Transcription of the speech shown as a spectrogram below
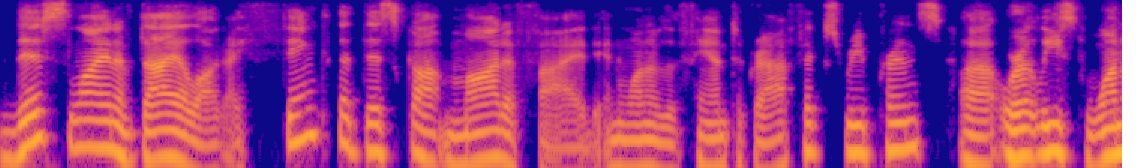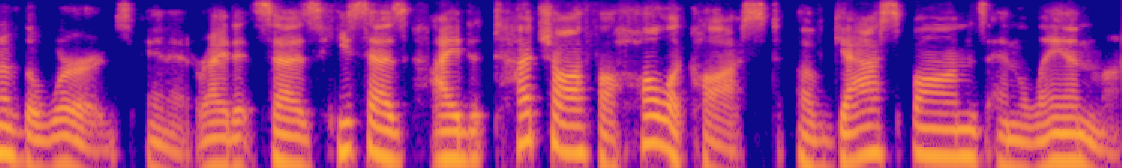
this line of dialogue i think that this got modified in one of the Fantagraphics reprints, uh, or at least one of the words in it, right? It says, he says, I'd touch off a holocaust of gas bombs and landmines,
